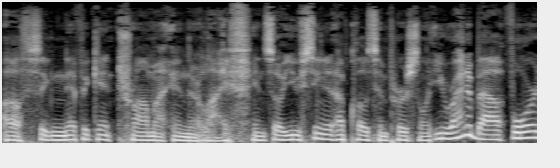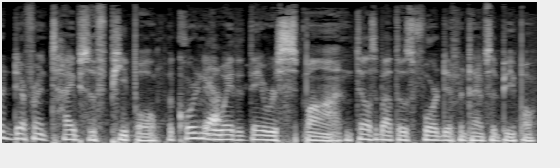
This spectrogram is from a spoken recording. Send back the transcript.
a significant trauma in their life. And so you've seen it up close and personal. You write about four different types of people according to yeah. the way that they respond. Tell us about those four different types of people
